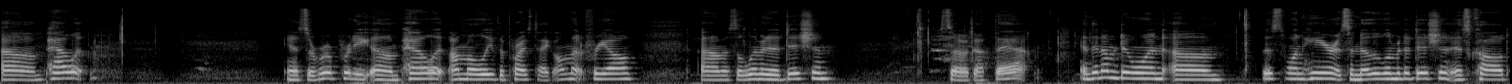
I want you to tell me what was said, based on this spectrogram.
um, palette. And it's a real pretty um, palette. I'm going to leave the price tag on that for y'all. Um, it's a limited edition. So I got that. And then I'm doing um, this one here. It's another limited edition. It's called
